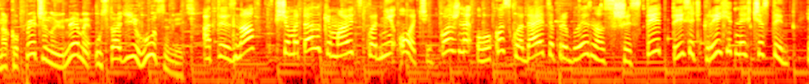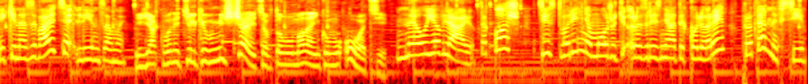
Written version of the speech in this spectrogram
накопиченою ними у стадії гусениць. А ти знав, що метелики мають складні очі? Кожне око складається приблизно з 6 тисяч крихітних частин, які називаються лінзами. І як вони тільки вміщаються в тому маленькому оці. Не уявляю. Також ці створіння можуть розрізняти кольори, проте не всі.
